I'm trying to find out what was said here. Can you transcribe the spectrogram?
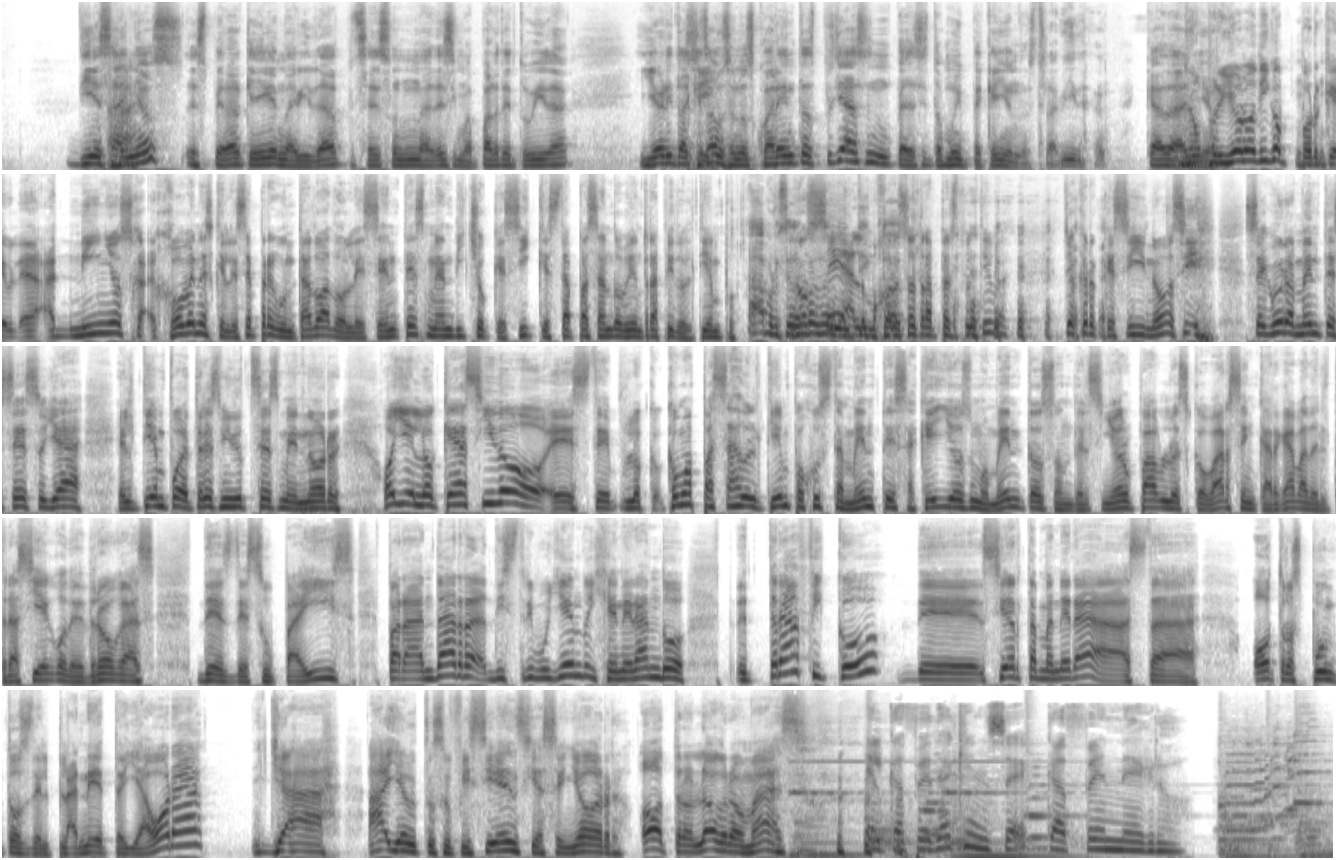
10 años, esperar que llegue Navidad, pues es una décima parte de tu vida. Y ahorita que estamos en los 40, pues ya es un pedacito muy pequeño en nuestra vida, cada año. No, pero yo lo digo porque eh, a niños jóvenes que les he preguntado, adolescentes, me han dicho que sí, que está pasando bien rápido el tiempo. Ah, no sé, a lo mejor es otra perspectiva. Yo creo que sí, ¿no? Sí, seguramente es eso, ya el tiempo de tres minutos es menor. Oye, lo que ha sido, este, cómo ha pasado el tiempo justamente es aquellos momentos donde el señor Pablo Escobar se encargaba del trasiego de drogas desde su país para andar distribuyendo y generando eh, tráfico de cierta manera hasta otros puntos del planeta. Y ahora ya hay autosuficiencia, señor. Otro logro más. El café de A15, café negro.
